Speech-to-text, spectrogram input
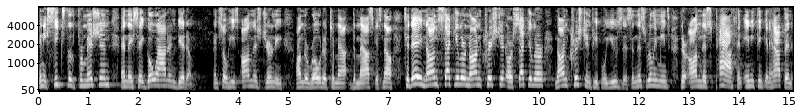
And he seeks the permission, and they say, Go out and get him. And so he's on this journey on the road of Damascus. Now, today, non secular, non Christian, or secular, non Christian people use this. And this really means they're on this path and anything can happen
